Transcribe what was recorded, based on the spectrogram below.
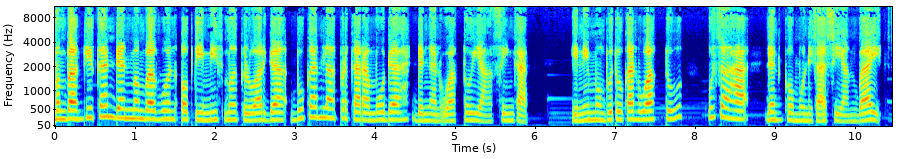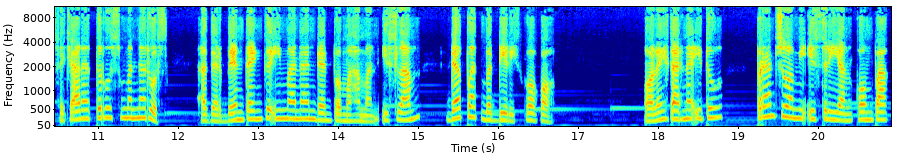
Membangkitkan dan membangun optimisme keluarga bukanlah perkara mudah dengan waktu yang singkat. Ini membutuhkan waktu, usaha, dan komunikasi yang baik secara terus-menerus agar benteng keimanan dan pemahaman Islam dapat berdiri kokoh. Oleh karena itu, peran suami istri yang kompak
